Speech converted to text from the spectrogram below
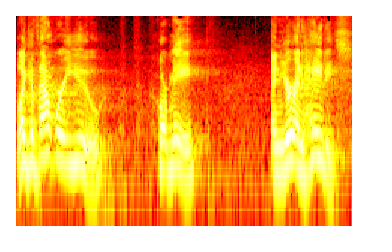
Like if that were you or me, and you're in Hades,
